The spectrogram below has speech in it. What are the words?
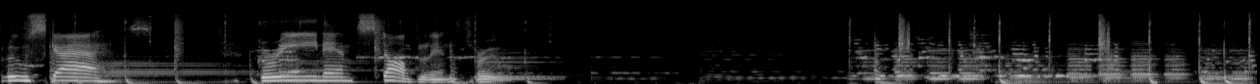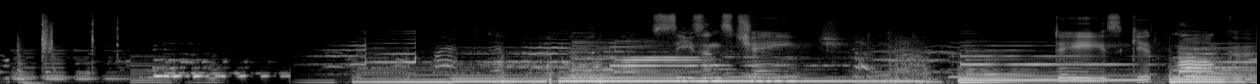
blue skies, green and stumbling through. Get longer.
